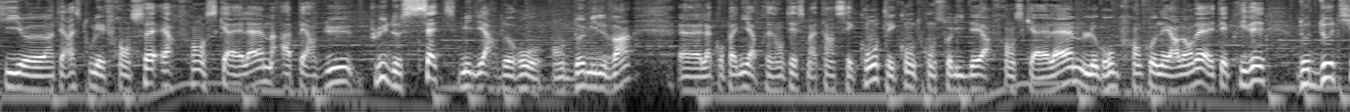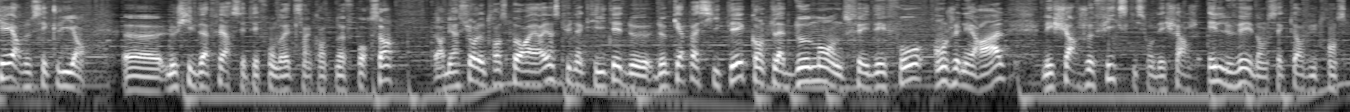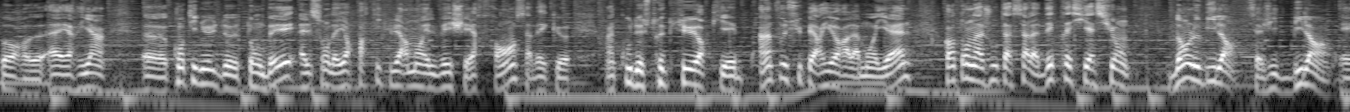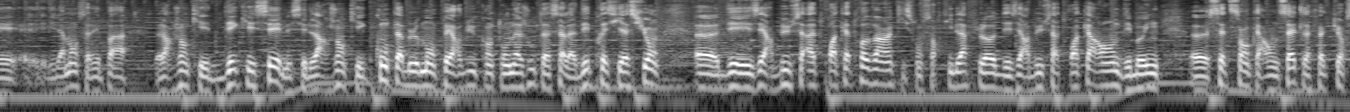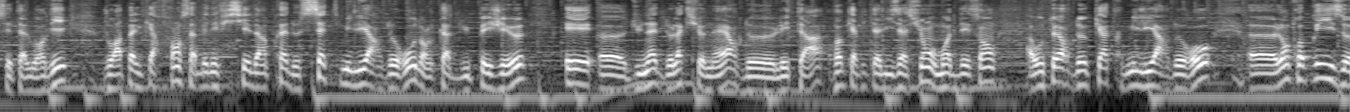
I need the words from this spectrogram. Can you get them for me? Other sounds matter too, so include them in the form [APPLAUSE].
qui euh, intéresse tous les Français, Air France KLM a perdu plus de 7 milliards d'euros en 2020. Euh, la compagnie a présenté ce matin ses comptes, les comptes consolidés Air France KLM. Le groupe franco-néerlandais a été privé de deux tiers de ses clients. Euh, le chiffre d'affaires s'est effondré de 59%. Alors bien sûr, le transport aérien, c'est une activité de, capacité. Quand la demande fait défaut, en général, les charges fixes, qui sont des charges élevées dans le secteur du transport euh, aérien, euh, continuent de tomber. Elles sont d'ailleurs particulièrement élevées chez Air France, avec euh, un coût de structure qui est un peu supérieur à la moyenne. Quand on ajoute à ça la dépréciation dans le bilan, il s'agit de bilan, et évidemment, ce n'est pas de l'argent qui est décaissé, mais c'est de l'argent qui est comptablement perdu quand on ajoute à ça la dépréciation euh, des Airbus A380 qui sont sortis de la flotte, des Airbus A340, des Boeing 747, euh, la facture s'est alourdie. Je vous rappelle qu'Air France a bénéficié d'un prêt de 7 milliards d'euros dans le cadre du PGE et euh, d'une aide de l'actionnaire de l'État, recapitalisation au mois de décembre à hauteur de 4 milliards d'euros. L'entreprise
